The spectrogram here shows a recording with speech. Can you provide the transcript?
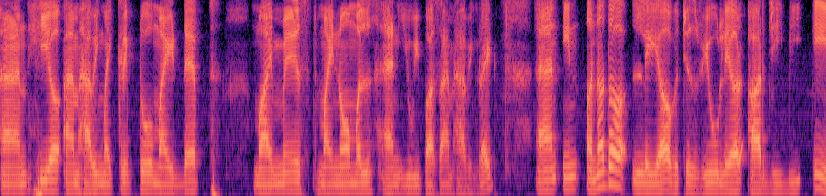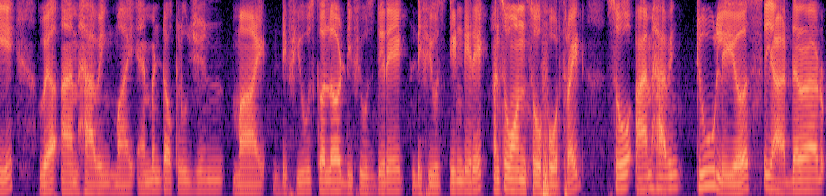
and here I'm having my crypto my depth my mist my normal and UV pass I'm having right and in another layer which is view layer RGBA where I'm having my ambient occlusion my diffuse color diffuse direct diffuse indirect and so on and so forth right? So I'm having two layers yeah there are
